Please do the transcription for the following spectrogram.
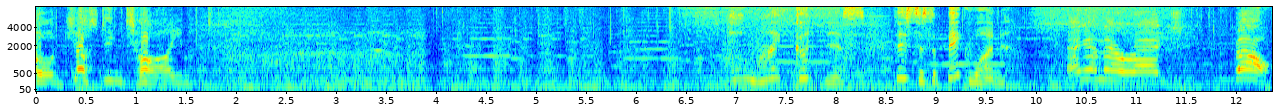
Oh god, just in time. Oh my goodness, this is a big one. Hang in there, Reg! Belle,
